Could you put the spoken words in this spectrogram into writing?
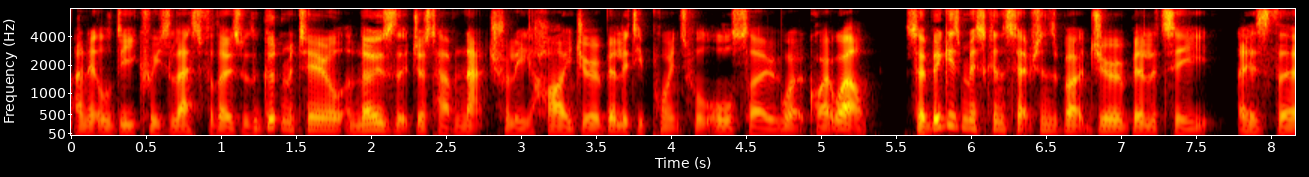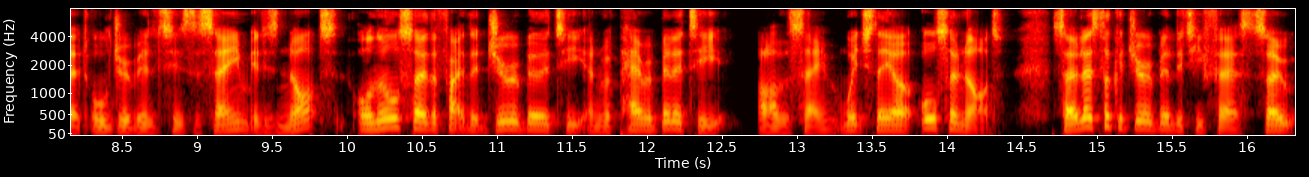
and it will decrease less for those with the good material, and those that just have naturally high durability points will also work quite well. So, biggest misconceptions about durability is that all durability is the same. It is not. And also the fact that durability and repairability are the same, which they are also not. So, let's look at durability first. So,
